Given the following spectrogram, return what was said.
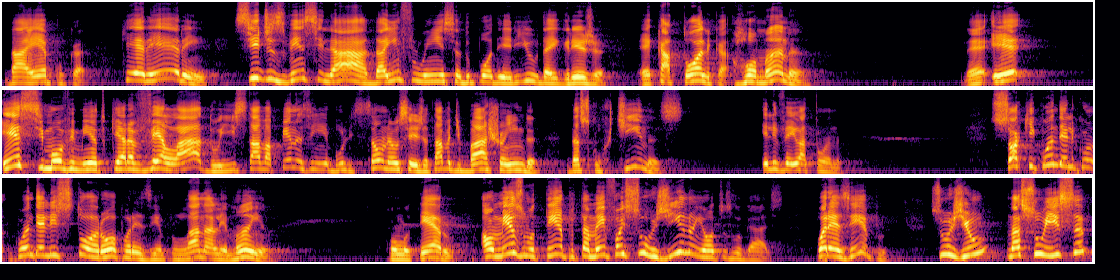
da época, quererem se desvencilhar da influência do poderio da igreja é, católica romana, né, e esse movimento que era velado e estava apenas em ebulição, né, ou seja, estava debaixo ainda das cortinas, ele veio à tona. Só que quando ele, quando ele estourou, por exemplo, lá na Alemanha, com Lutero, ao mesmo tempo também foi surgindo em outros lugares. Por exemplo, surgiu na Suíça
